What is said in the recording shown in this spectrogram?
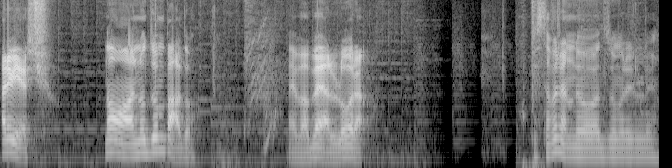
Arrivederci. No, hanno zompato. E eh, vabbè, allora. Che sta facendo a zoomare lì?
